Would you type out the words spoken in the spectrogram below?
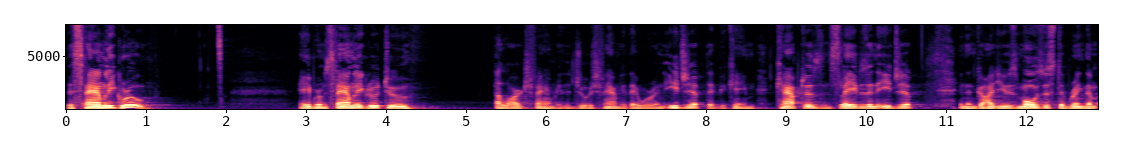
This family grew. Abram's family grew to a large family, the Jewish family. They were in Egypt, they became captives and slaves in Egypt. And then God used Moses to bring them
